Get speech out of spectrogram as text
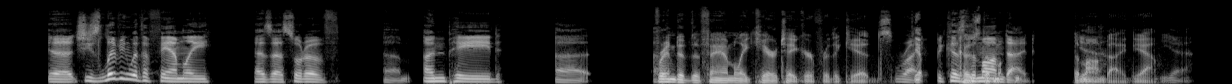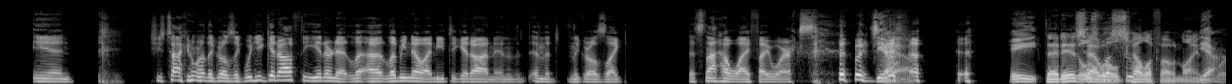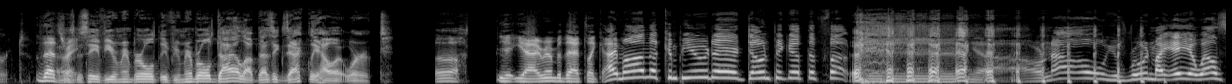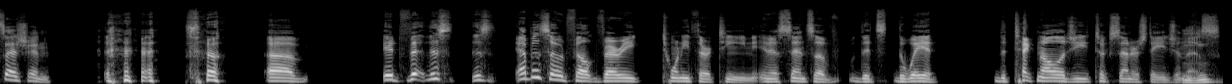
Uh, she's living with a family as a sort of um, unpaid, uh, friend of the family caretaker for the kids. right? Yep. Because 'Cause the the mom mo- died. The Yeah. mom died, yeah. Yeah, and she's talking to one of the girls like, "When you get off the internet, uh, let me know. I need to get on." And and the, and the girl's like, "That's not how Wi-Fi works." Which, Yeah. hey, That is Those how was old su- telephone lines Yeah. worked. that's I was right. gonna say if you remember old if you remember old dial up, that's exactly how it worked. Ugh. Yeah, yeah, I remember that. Like, I'm on the computer. Don't pick up the phone. yeah. Oh no, you've ruined my AOL session. so, um, it this this episode felt very 2013 in a sense of it's the way it the technology took center stage in this.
